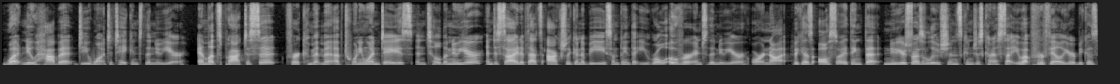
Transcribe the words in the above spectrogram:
what new habit do you want to take into the new year? And let's practice it for a commitment of 21 days until the new year and decide if that's actually going to be something that you roll over into the new year or not. Because also, I think that New Year's resolutions can just kind of set you up for failure because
